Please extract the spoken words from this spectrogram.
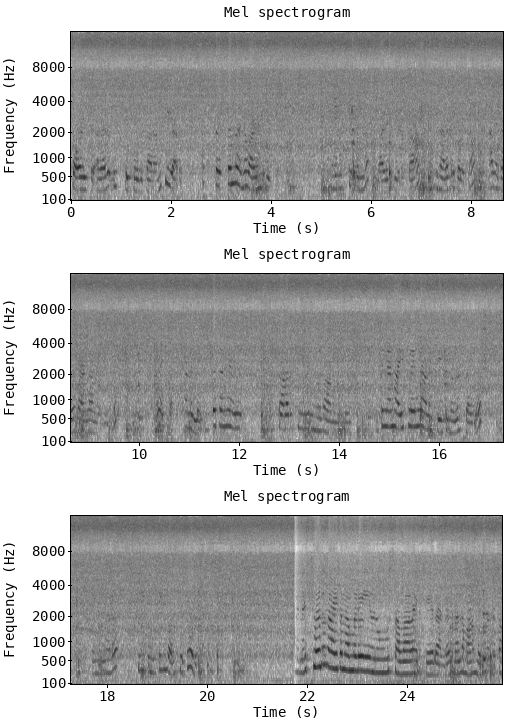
സോൾട്ട് അതായത് ഉപ്പ് ചേർക്കാറാണ് ചെയ്യാറ് പെട്ടെന്ന് തന്നെ വഴണ്ട് കിട്ടും ചെറുതായിട്ട് നമ്മൾ ഈ ഒരു സവാളയൊക്കെ ഏതാണ്ട് നല്ല മണം വരുന്നുണ്ട് കേട്ടോ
